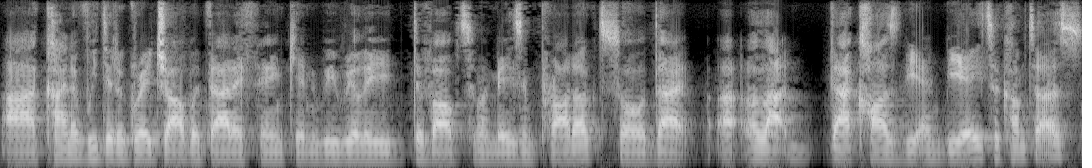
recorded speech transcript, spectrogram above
Uh, kind of, we did a great job with that, I think, and we really developed some amazing products. So that uh, a lot that caused the NBA to come to us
